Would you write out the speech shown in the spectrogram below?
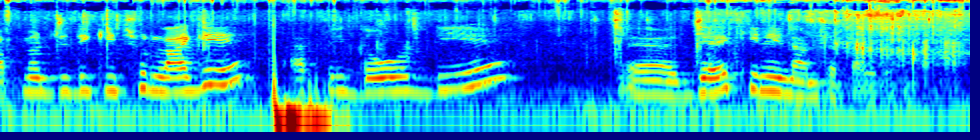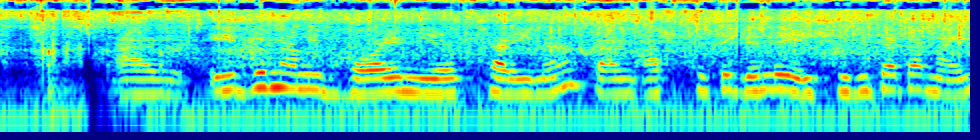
আপনার যদি কিছু লাগে, আপনি দৌড় দিয়ে যে কিনে নামতে পারবেন। আর এই জন্য আমি ভয়ে ইয়র্ক ছাড়ি না, কারণ আপসেটে গেলে এই সুবিধাটা নাই।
